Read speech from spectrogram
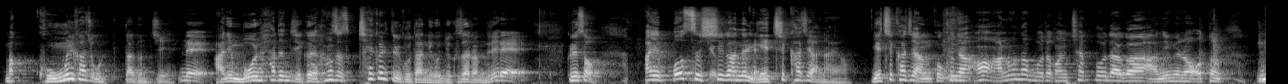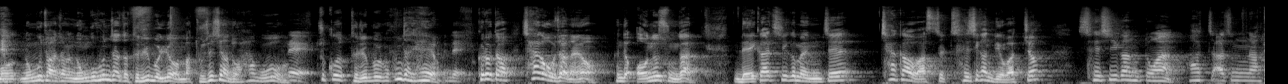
막 공을 가지고 있다든지 네. 아니면 뭘 하든지 그 항상 책을 들고 다니거든요 그 사람들이. 네. 그래서 아예 버스 시간을 예측하지 않아요. 예측하지 않고 그냥 어, 안 오나 보다가 책 보다가 아니면 어떤 뭐 농구 좋아하자면 농구 혼자서 드리블요. 막 두세 시간도 하고 네. 축구 드리블 혼자 해요. 네. 그러다가 차가 오잖아요. 근데 어느 순간 내가 지금 현재 차가 왔을 3시간 뒤에 왔죠? 3시간 동안 아 짜증나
